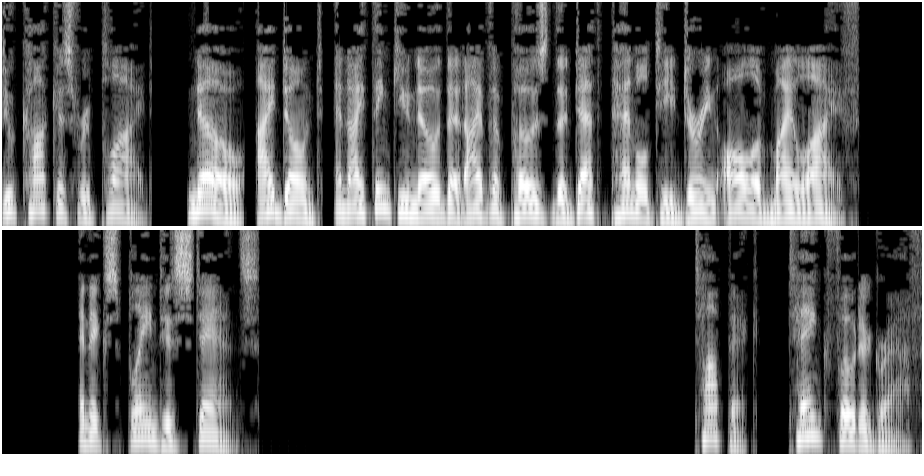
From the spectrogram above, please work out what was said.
Dukakis replied, no, I don't, and I think you know that I've opposed the death penalty during all of my life." And explained his stance. Tank photograph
